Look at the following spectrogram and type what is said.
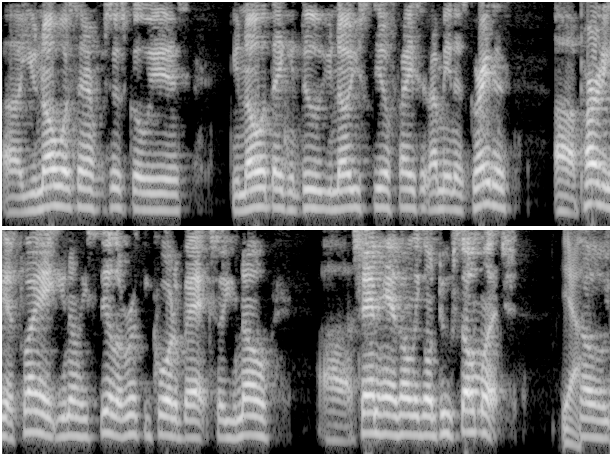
Uh, you know what San Francisco is. You know what they can do. You know you still face it. I mean, as great as uh, Purdy has played, you know he's still a rookie quarterback. So you know uh, Shanahan's only going to do so much. Yeah. So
